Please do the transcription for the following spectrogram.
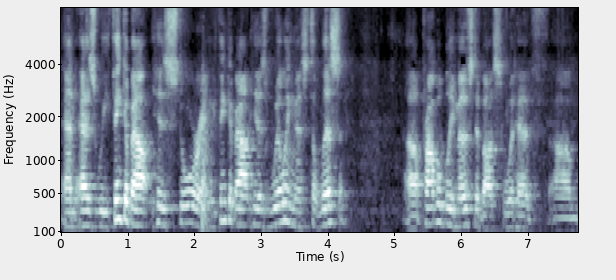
And as we think about his story, we think about his willingness to listen, uh, probably most of us would have um,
